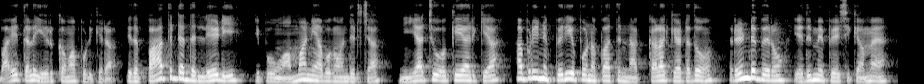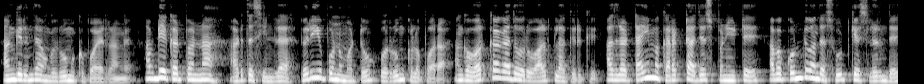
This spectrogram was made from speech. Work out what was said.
பயத்துல இறுக்கமா பிடிக்கிறா. இதை பார்த்துட்டு அந்த லேடி இப்போ உன் அம்மா ஞாபகம் வந்துருச்சா? நீயாச்சும் ஓகேயா இருக்கியா? அப்படின்னு பெரிய பொண்ணை பார்த்து நக்கலா கேட்டதும் ரெண்டு பேரும் எதுவுமே பேசிக்காம அங்கிருந்து அவங்க ரூமுக்கு போயிடுறாங்க. அப்படியே கட் பண்ணா அடுத்த சீன்ல பெரிய பொண்ணு மட்டும் ஒரு ரூம்குள்ள போறா. அங்க ஒர்க் ஆகாத ஒரு வால் கிளாக் இருக்கு. அதுல டைமை கரெக்டா அட்ஜஸ்ட் பண்ணிட்டு அவ கொண்டு வந்த சூட்கேஸ்ல இருந்து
